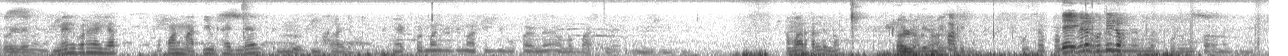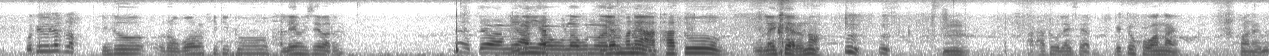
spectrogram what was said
ৰৈ যায় মানে। মেইন কথা ইয়াত অকণমান মাটি উঠাই দিলে। ভাল হৈ যাব। এক ফুটমান যদি মাটি দিব পাৰিলে অলপ বাচিলে। আমাৰ খালি লওঁ। কিন্তু ৰবৰ খেতিটো ভালেই হৈছে বাৰু। এতিয়া আমি এনে আঠা ইয়াত- ওলাব নোৱাৰো ইয়াত মানে আঠাটো ওলাইছে আৰু ন? আঠাটো ওলাইছে আৰু। এইটো হোৱা নাই। হোৱা নাই ন?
